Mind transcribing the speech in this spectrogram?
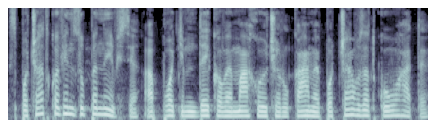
Спочатку він зупинився, а потім, дико вимахуючи руками, почав заткувати.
